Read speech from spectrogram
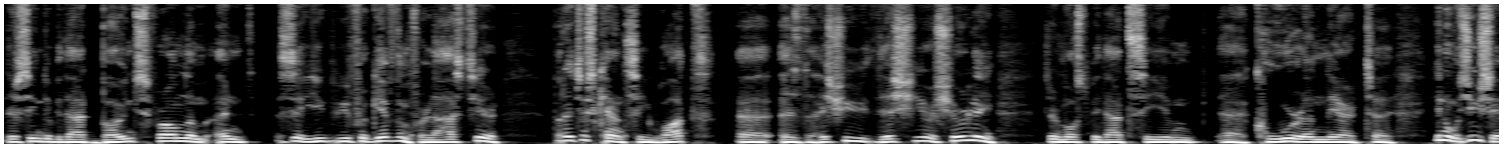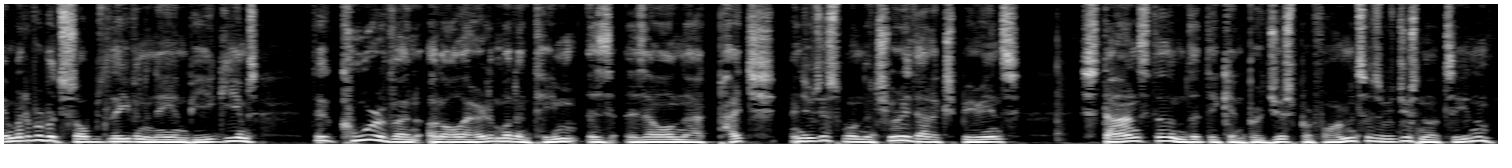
there seemed to be that bounce from them. And say you, you forgive them for last year, but I just can't see what uh, is the issue this year. Surely there must be that same uh, core in there to, you know, as you saying, whatever about subs leaving in A and B games, the core of an, an All Ireland winning team is, is on that pitch. And you're just wondering, surely that experience stands to them that they can produce performances. We're just not seeing them.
